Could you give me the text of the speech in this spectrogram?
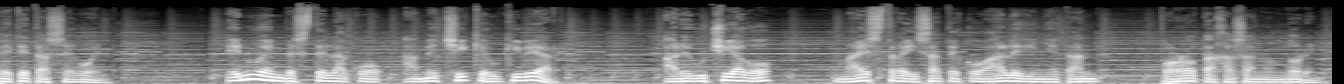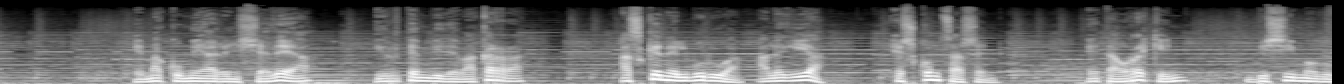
beteta zegoen enuen bestelako ametsik euki behar. Are gutxiago, maestra izateko ahaleginetan porrota jasan ondoren. Emakumearen xedea, irtenbide bakarra, azken helburua alegia, eskontza zen, eta horrekin, bizimodu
